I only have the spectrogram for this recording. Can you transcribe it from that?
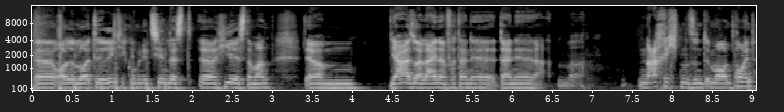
äh, eure Leute richtig kommunizieren lässt, äh, hier ist der Mann. Der, ähm, ja, also allein einfach deine, deine äh, Nachrichten sind immer on point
